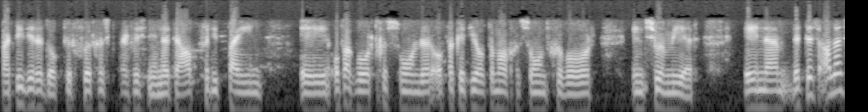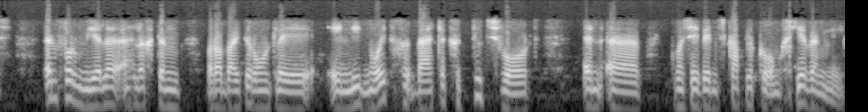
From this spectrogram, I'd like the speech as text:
wat nie deur 'n dokter voorgeskryf is nie en dit help vir die pyn en of ek word gesonder of ek het heeltemal gesond geword en so meer. En ehm um, dit is alles informele inligting wat daar buite rond lê en nie nooit werklik getoets word in 'n uh, kom ons sê wetenskaplike omgewing nie.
